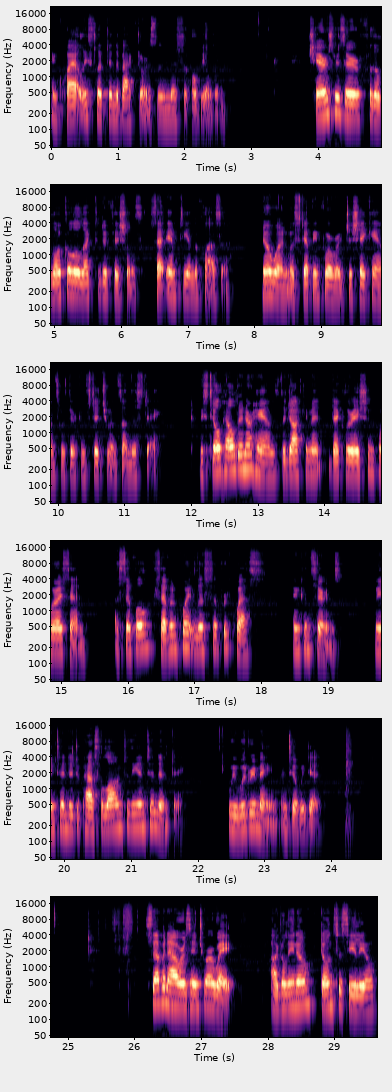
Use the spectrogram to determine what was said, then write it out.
and quietly slipped in the back doors of the municipal building. Chairs reserved for the local elected officials sat empty in the plaza. No one was stepping forward to shake hands with their constituents on this day. We still held in our hands the document Declaration pour Aysén, a simple seven point list of requests and concerns we intended to pass along to the Intendente. We would remain until we did. Seven hours into our wait, Aquilino, Don Cecilio,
